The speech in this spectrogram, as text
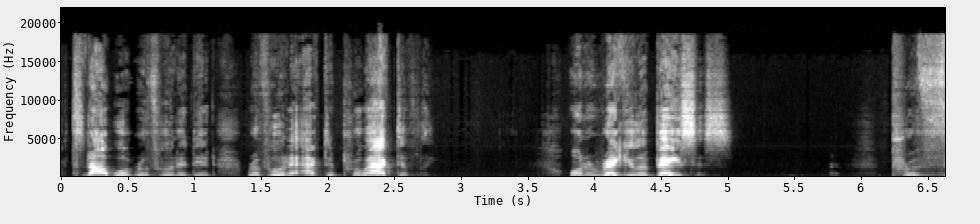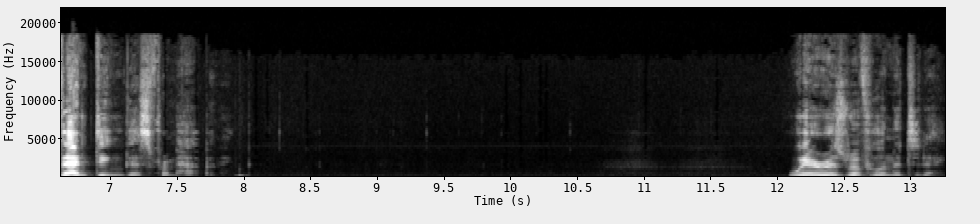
It's not what Rav Huna did. Rav Huna acted proactively on a regular basis, preventing this from happening. Where is Rav Huna today?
